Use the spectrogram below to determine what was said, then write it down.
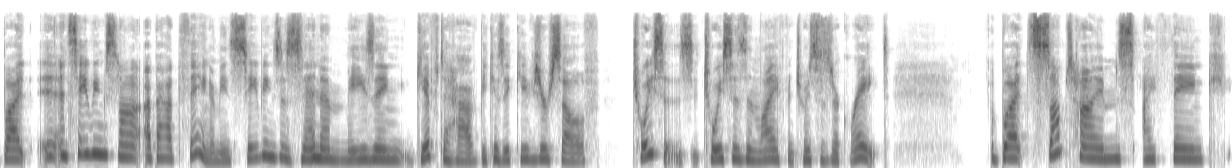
But and savings not a bad thing. I mean, savings is an amazing gift to have because it gives yourself choices, choices in life and choices are great. But sometimes I think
